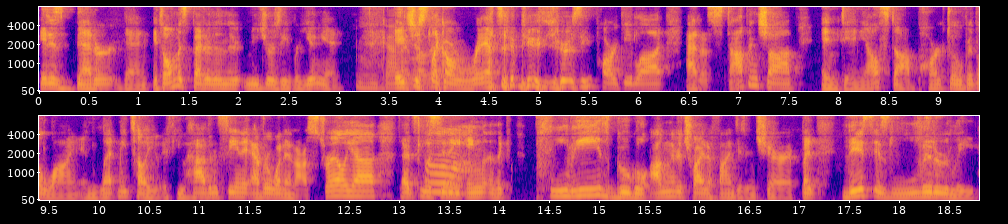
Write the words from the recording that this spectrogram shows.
It is better than it's almost better than the New Jersey reunion. Oh God, it's I just like a random New Jersey parking lot at a stop and shop, and Danielle Staub parked over the line. And let me tell you, if you haven't seen it, everyone in Australia that's listening, Ugh. England, like please Google. I'm going to try to find it and share it. But this is literally,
